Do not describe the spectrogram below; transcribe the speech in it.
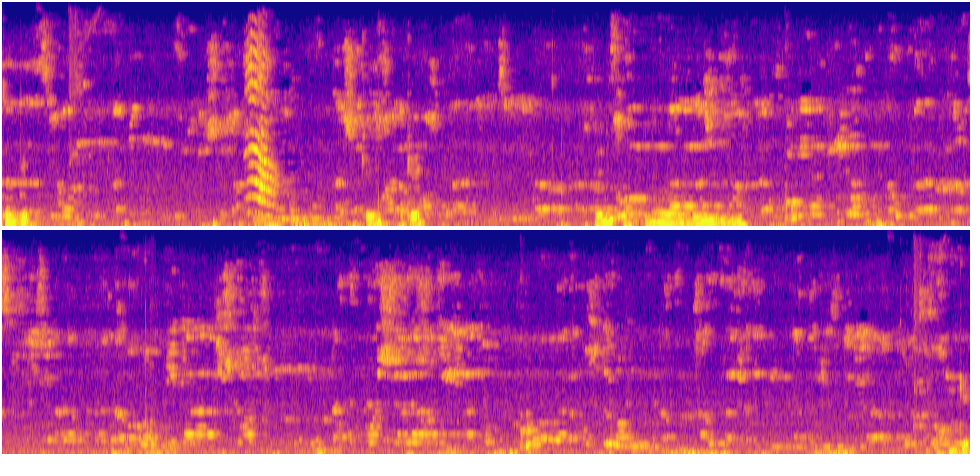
Betul ke? Okay, okay. Ini kena lalu Okay.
